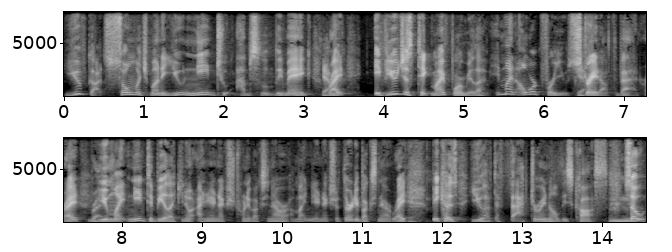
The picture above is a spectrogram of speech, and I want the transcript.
you've got so much money you need to absolutely make right if you just take my formula, it might not work for you straight off the bat, right? Right. You might need to be like, you know what, I need an extra 20 bucks an hour. I might need an extra 30 bucks an hour, right? Because you have to factor in all these costs. Mm-hmm. So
